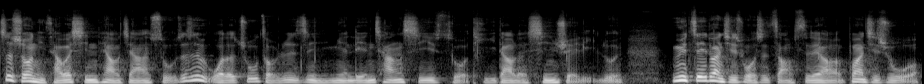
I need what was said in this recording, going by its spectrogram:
这时候你才会心跳加速，这是我的出走日记里面连昌熙所提到的薪水理论。因为这一段其实我是找资料，不然其实我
